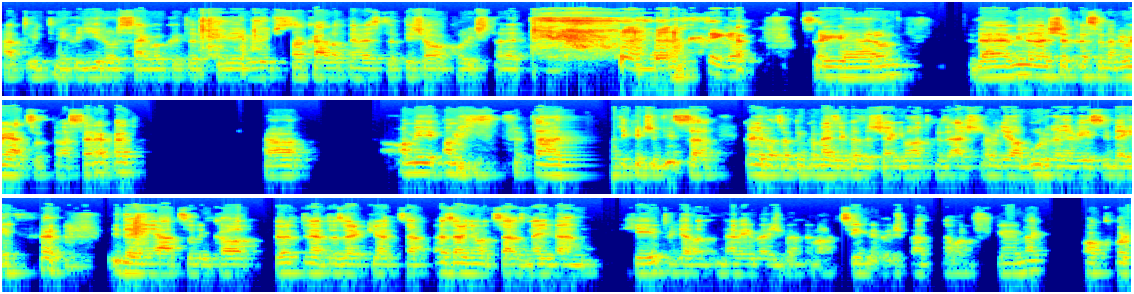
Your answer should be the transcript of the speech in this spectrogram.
Hát úgy tűnik, hogy Írországba kötött ki végül, és szakállat neveztett is alkoholista lett. Szegény De minden esetre szerintem jól játszotta a szerepet. Ami, ami talán egy kicsit visszakanyarodhatunk a mezőgazdasági vonatkozásra, ugye a burgonyavész idején, idején játszódik a történet 1847, ugye a nevében is benne van, a címében is benne van a filmnek, akkor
